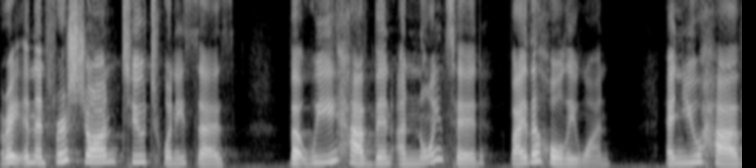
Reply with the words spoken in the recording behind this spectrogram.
All right, and then First John 2 20 says, But we have been anointed by the Holy One, and you have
